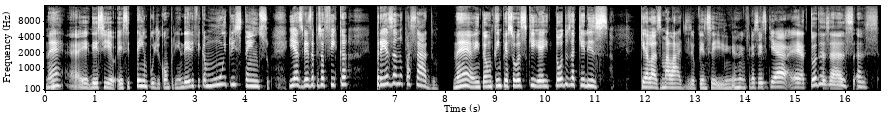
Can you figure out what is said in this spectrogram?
né? É, Desse esse tempo de compreender, ele fica muito extenso. E às vezes a pessoa fica presa no passado, né? Então tem pessoas que aí todos aqueles aquelas malades, eu pensei em francês, que é, é todas as, as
